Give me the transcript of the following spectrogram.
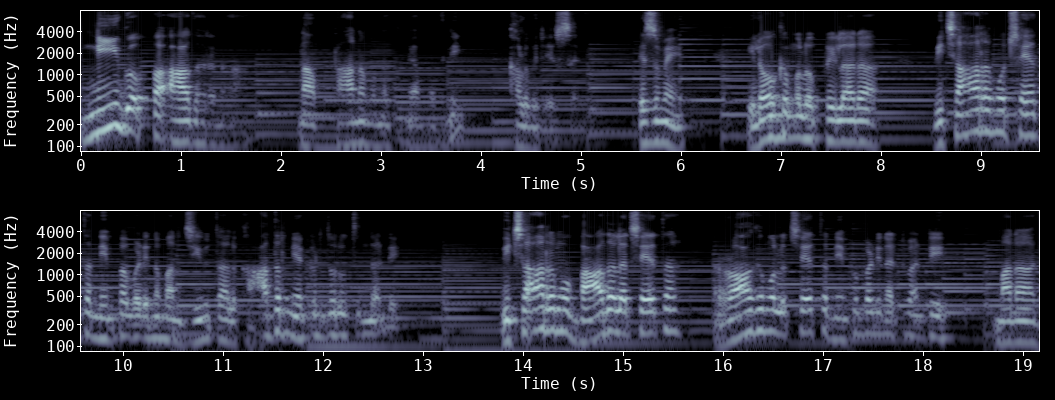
నీ గొప్ప ఆదరణ నా ప్రాణమునకు నెమ్మదిని కలుగజేసేది. నిజమే ఈ లోకములో ప్రియులారా విచారము చేత నింపబడిన మన జీవితాలకు ఆదరణ ఎక్కడ దొరుకుతుందండి? విచారము బాధల చేత రోగముల చేత నింపబడినటువంటి మన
